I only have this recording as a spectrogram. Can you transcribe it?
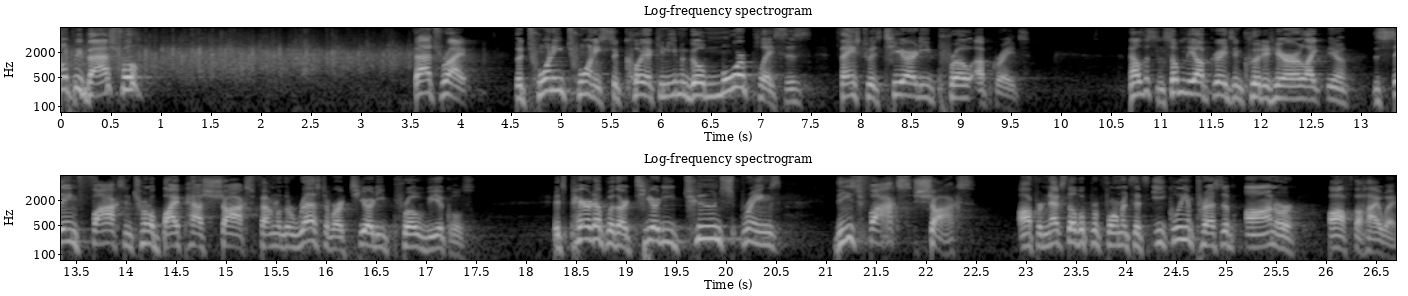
Don't be bashful. That's right. the 2020 Sequoia can even go more places thanks to its TRD Pro upgrades. Now, listen, some of the upgrades included here are like, you know, the same Fox internal bypass shocks found on the rest of our TRD Pro vehicles. It's paired up with our TRD tuned springs. These Fox shocks offer next level performance that's equally impressive on or off the highway.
